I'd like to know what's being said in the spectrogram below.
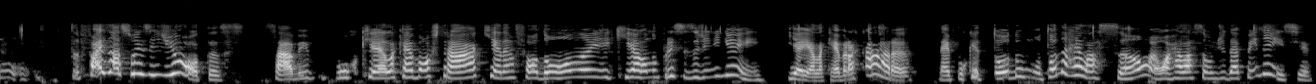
um- faz ações idiotas, sabe? Porque ela quer mostrar que ela é fodona e que ela não precisa de ninguém. E aí ela quebra a cara, né? Porque todo mundo, toda relação é uma relação de dependência.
